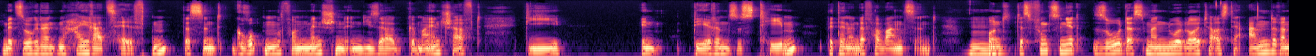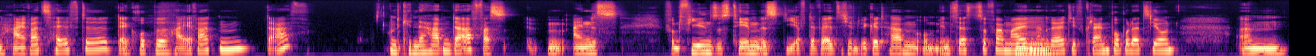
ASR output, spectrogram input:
Mit sogenannten Heiratshälften. Das sind Gruppen von Menschen in dieser Gemeinschaft, die in deren System miteinander verwandt sind. Mhm. Und das funktioniert so, dass man nur Leute aus der anderen Heiratshälfte der Gruppe heiraten darf und Kinder haben darf, was ähm, eines von vielen Systemen ist, die auf der Welt sich entwickelt haben, um Inzest zu vermeiden mhm. in relativ kleinen Populationen. Ähm,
